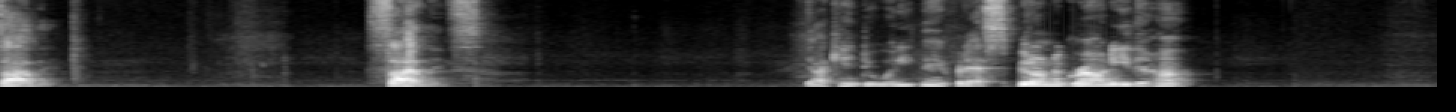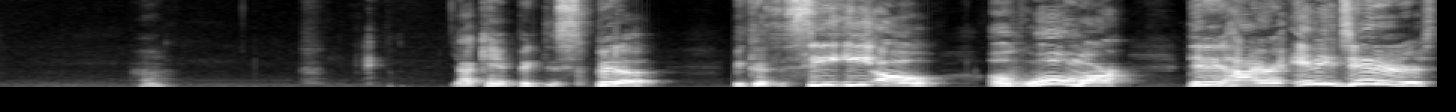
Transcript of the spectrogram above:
Silent. Silence. Y'all can't do anything for that spit on the ground either, huh? Huh? Y'all can't pick the spit up because the CEO of Walmart didn't hire any janitors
